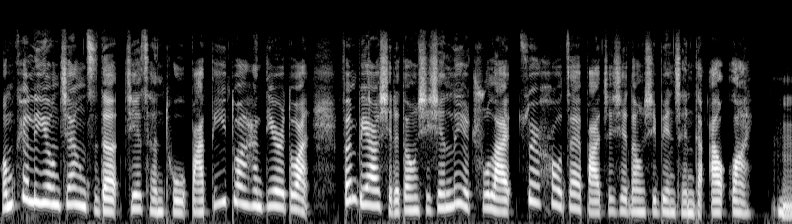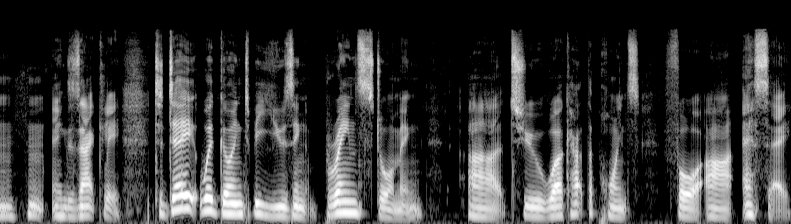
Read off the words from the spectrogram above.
我们可以利用这样子的阶层图，把第一段和第二段分别要写的东西先列出来，最后再把这些东西变成你的 outline。 Mhm, exactly. Today we're going to be using brainstorming uh, to work out the points for our essay.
